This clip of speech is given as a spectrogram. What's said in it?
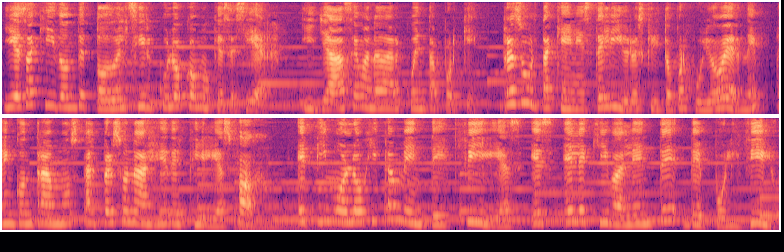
Y es aquí donde todo el círculo como que se cierra y ya se van a dar cuenta por qué. Resulta que en este libro escrito por Julio Verne encontramos al personaje de Phileas Fogg, Etimológicamente, Filias es el equivalente de Polifilo,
